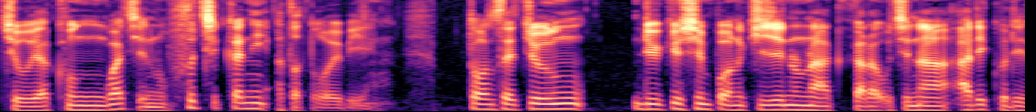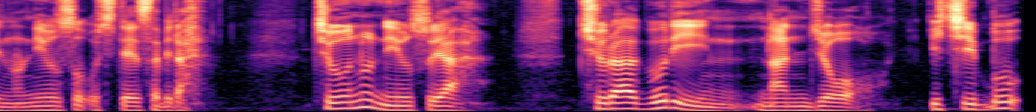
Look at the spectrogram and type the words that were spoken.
昼夜今月の二日にあたといびん。とんせ中琉球新報の記事の中からうちなありくりのニュースうちてさびら中のニュースやチュラグリーン南城一部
